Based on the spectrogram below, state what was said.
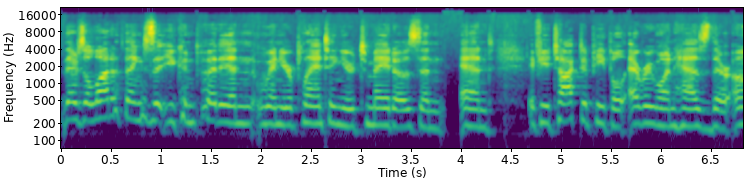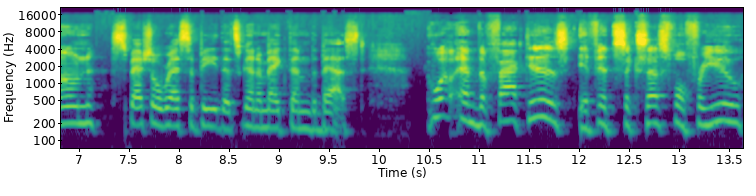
There's a lot of things that you can put in when you're planting your tomatoes and and if you talk to people everyone has their own special recipe that's going to make them the best. Well, and the fact is, if it's successful for you,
